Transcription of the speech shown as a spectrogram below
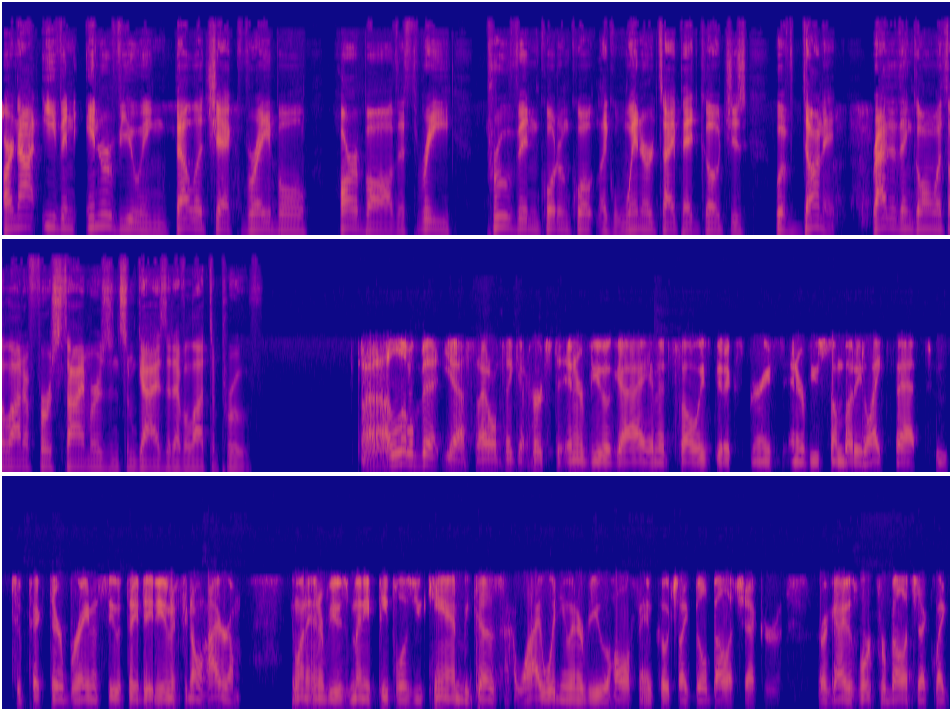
are not even interviewing Belichick, Vrabel, Harbaugh, the three proven quote unquote like winner type head coaches who have done it, rather than going with a lot of first timers and some guys that have a lot to prove? Uh, a little bit, yes. I don't think it hurts to interview a guy, and it's always good experience to interview somebody like that to to pick their brain and see what they did, even if you don't hire them. You want to interview as many people as you can because why wouldn't you interview a Hall of Fame coach like Bill Belichick or or a guy who's worked for Belichick like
